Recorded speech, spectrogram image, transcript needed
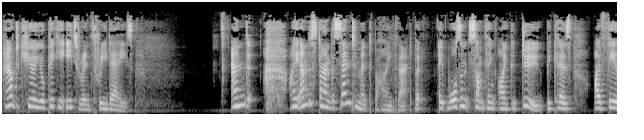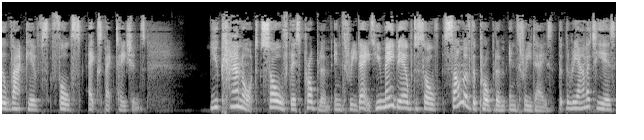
how to cure your picky eater in three days? And I understand the sentiment behind that, but it wasn't something I could do because I feel that gives false expectations. You cannot solve this problem in three days. You may be able to solve some of the problem in three days, but the reality is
